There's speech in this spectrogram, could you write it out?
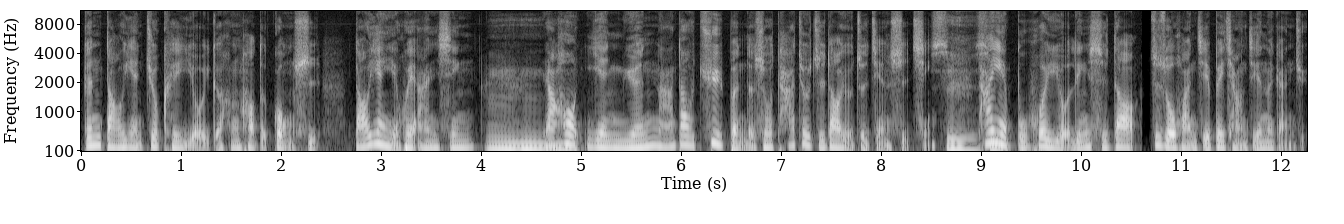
跟导演就可以有一个很好的共识，导演也会安心，嗯，嗯嗯，然后演员拿到剧本的时候，他就知道有这件事情，是，是。他也不会有临时到制作环节被强奸的感觉，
